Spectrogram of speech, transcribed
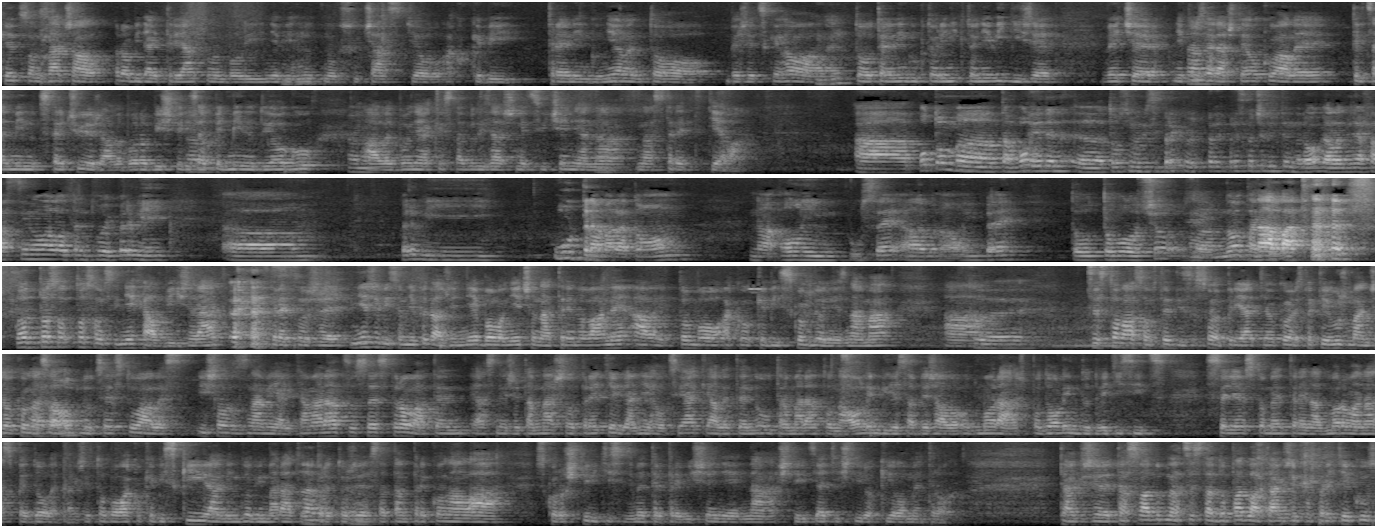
keď som začal robiť aj triatlon, boli nevyhnutnou mhm. súčasťou ako keby tréningu nielen toho bežeckého, ale mm-hmm. toho tréningu, ktorý nikto nevidí, že večer nepozeráš telku, ale 30 minút strečuješ alebo robíš 45 no. minút jogu ano. alebo nejaké stabilizačné cvičenia na, na stred tela. A potom uh, tam bol jeden, uh, to sme si pre, pre, preskočili ten rok, ale mňa fascinovalo ten tvoj prvý um, prvý ultramaratón na Olympuse alebo na Olympe to, to bolo čo za no, tak nápad? To, to, to, som, to som si nechal vyžrať, pretože nie, že by som nepovedal, že nebolo niečo natrenované, ale to bol ako keby skok do neznáma. A je... Cestoval som vtedy so svojou priateľkou, respektíve už manželkou na svadobnú cestu, ale išiel s nami aj kamarát so sestrou a ten, jasne, že tam našiel pretek a nie hociaké, ale ten ultramaratón na Olymp, kde sa bežalo od mora až pod Olymp do 2000 700 metre nad morom a naspäť dole. Takže to bol ako keby ski runningový maratón, pretože sa tam prekonala skoro 4000 metre prevýšenie na 44 kilometroch. Takže tá svadobná cesta dopadla tak, že po preteku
